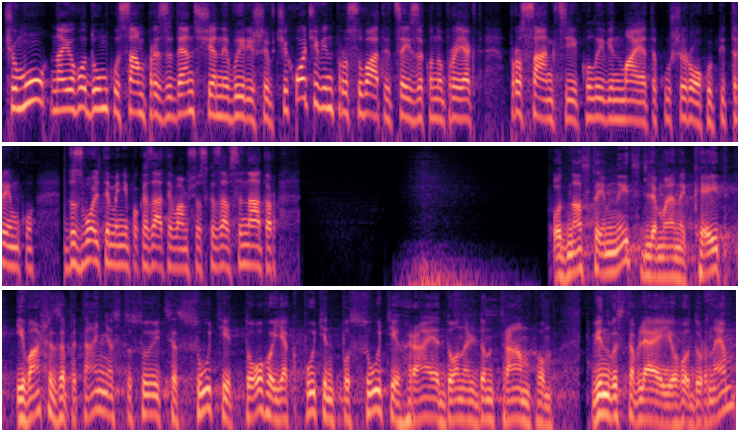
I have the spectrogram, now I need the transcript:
чому на його думку сам президент ще не вирішив, чи хоче він просувати цей законопроєкт про санкції, коли він має таку широку підтримку. Дозвольте мені показати вам, що сказав сенатор. Одна з таємниць для мене, Кейт, і ваше запитання стосується суті того, як Путін по суті грає Дональдом Трампом. Він виставляє його дурнем,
